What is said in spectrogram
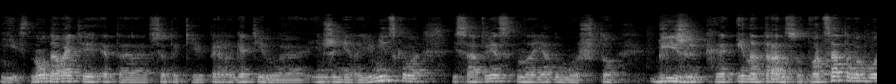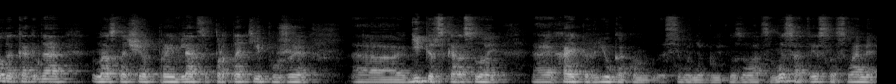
есть. Но давайте это все-таки прерогатива инженера Юницкого. И, соответственно, я думаю, что ближе к инотрансу 2020 года, когда у нас начнет проявляться прототип уже э, гиперскоростной э, Hyper-U, как он сегодня будет называться, мы, соответственно, с вами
